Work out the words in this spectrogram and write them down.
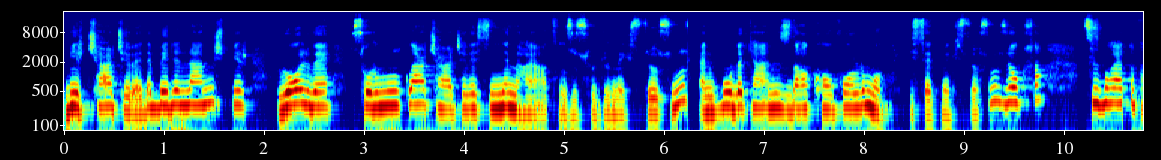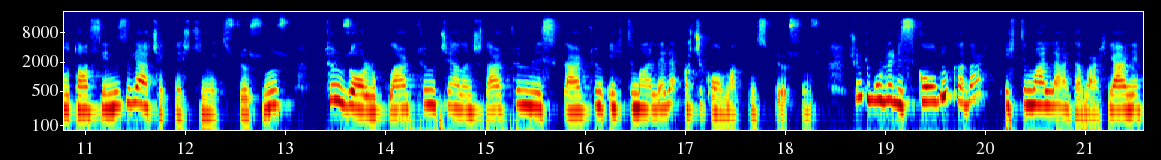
bir çerçevede, belirlenmiş bir rol ve sorumluluklar çerçevesinde mi hayatınızı sürdürmek istiyorsunuz? Yani burada kendinizi daha konforlu mu hissetmek istiyorsunuz? Yoksa siz bu hayatta potansiyelinizi gerçekleştirmek istiyorsunuz? Tüm zorluklar, tüm challenge'lar, tüm riskler, tüm ihtimallere açık olmak mı istiyorsunuz? Çünkü burada risk olduğu kadar ihtimaller de var. Yani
